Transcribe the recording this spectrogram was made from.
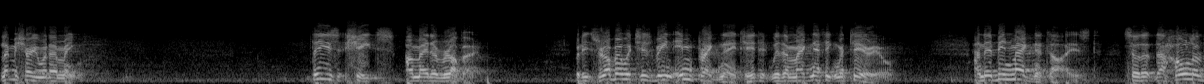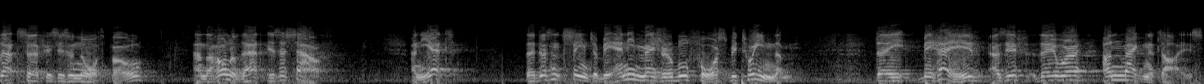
Let me show you what I mean. These sheets are made of rubber, but it's rubber which has been impregnated with a magnetic material, and they've been magnetized so that the whole of that surface is a north pole, and the whole of that is a south. And yet, there doesn't seem to be any measurable force between them they behave as if they were unmagnetized.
